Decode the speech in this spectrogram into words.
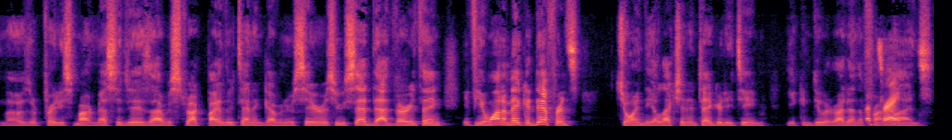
Those are pretty smart messages. I was struck by Lieutenant Governor Sears, who said that very thing. If you want to make a difference, join the election integrity team. You can do it right on the That's front right. lines.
